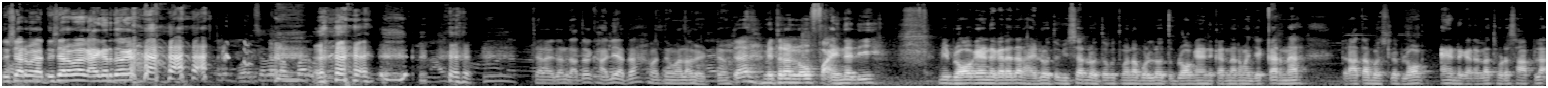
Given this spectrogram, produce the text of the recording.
तुषार बघा तुषार बघा काय करतो बघा. चला एकदम जातो खाली आता मग तुम्हाला भेटतो. तर मित्रांनो फायनली मी ब्लॉग एंड करायला राहिलो होतो विसरलो होतो तुम्हाला बोललो होतो ब्लॉग एंड करणार म्हणजे करणार. तर आता बसलो ब्लॉग एंड करायला थोडासा आपला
